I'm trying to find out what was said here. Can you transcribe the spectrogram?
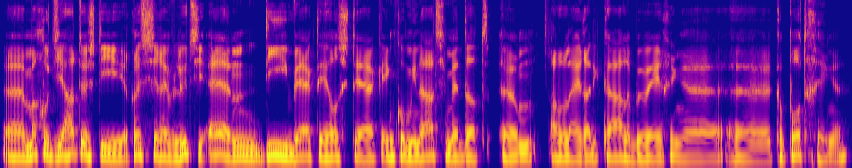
Uh, maar goed, je had dus die Russische revolutie en die werkte heel sterk in combinatie met dat um, allerlei radicale bewegingen uh, kapot gingen.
